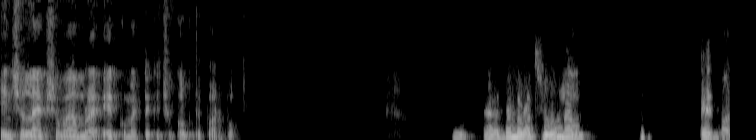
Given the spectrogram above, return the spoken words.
ইনশাল্লাহ একসময় আমরা এরকম একটা কিছু করতে পারব। ধন্যবাদ শুভ এরপর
